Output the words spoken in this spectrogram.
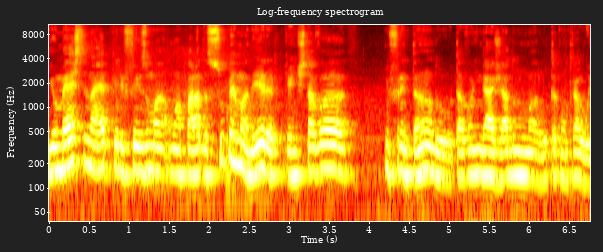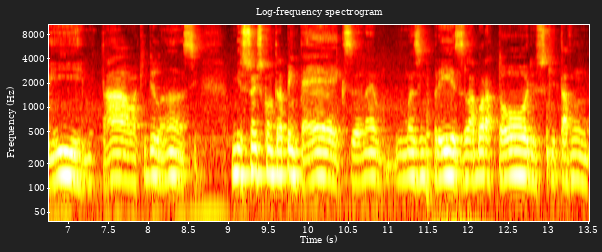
E o mestre, na época, ele fez uma, uma parada super maneira, que a gente estava enfrentando, estava engajado numa luta contra o Wyrm e tal, aquele lance. Missões contra a Pentex, né, umas empresas, laboratórios que estavam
